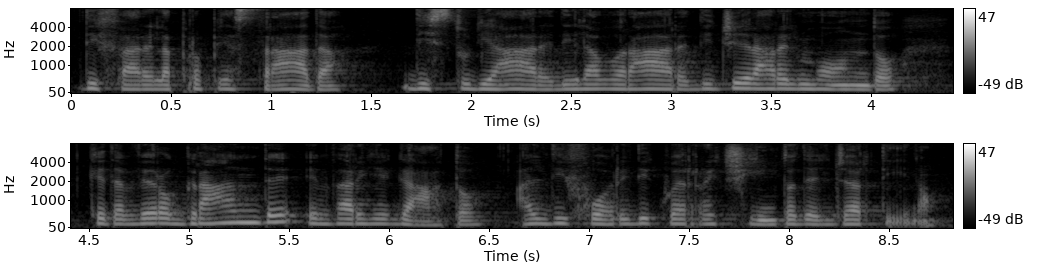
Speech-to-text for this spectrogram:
di fare la propria strada, di studiare, di lavorare, di girare il mondo, che è davvero grande e variegato al di fuori di quel recinto del giardino.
